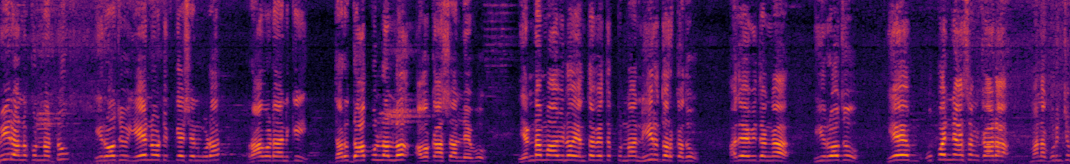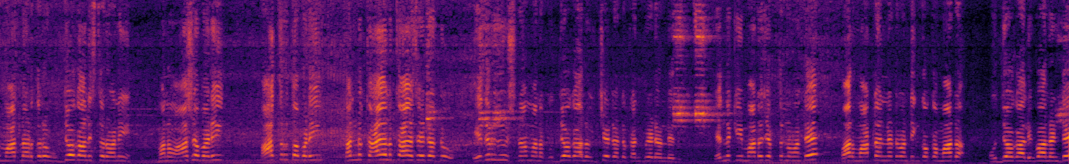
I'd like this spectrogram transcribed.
మీరు అనుకున్నట్టు ఈరోజు ఏ నోటిఫికేషన్ కూడా రావడానికి దరుదాపులలో అవకాశాలు లేవు. ఎండమావిలో ఎంత వెతుక్కున్నా నీరు దొరకదు. అదేవిధంగా ఈరోజు ఏ ఉపన్యాసం కాడ మన గురించి మాట్లాడతారో ఉద్యోగాలు ఇస్తారో అని మనం ఆశపడి ఆతృతపడి కన్ను కాయలు కాసేటట్టు ఎదురు చూసినా మనకు ఉద్యోగాలు ఇచ్చేటట్టు కనిపించడం లేదు. ఎందుకు ఈ మాట చెప్తున్నామంటే వారు మాట్లాడినటువంటి ఇంకొక మాట ఉద్యోగాలు ఇవ్వాలంటే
